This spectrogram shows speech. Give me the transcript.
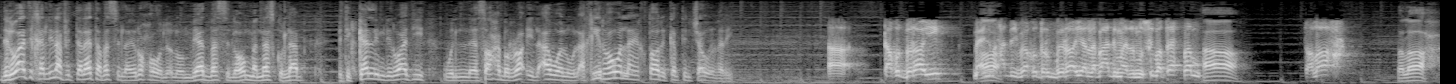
دلوقتي خلينا في الثلاثه بس اللي هيروحوا الأولمبياد بس اللي هم الناس كلها بتتكلم دلوقتي وصاحب الرأي الأول والأخير هو اللي هيختار الكابتن شوقي غريب. آه. تاخد برأيي؟ مع إن آه. محدش بياخد برأيي إلا بعد ما المصيبة تحصل. آه. صلاح. صلاح.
